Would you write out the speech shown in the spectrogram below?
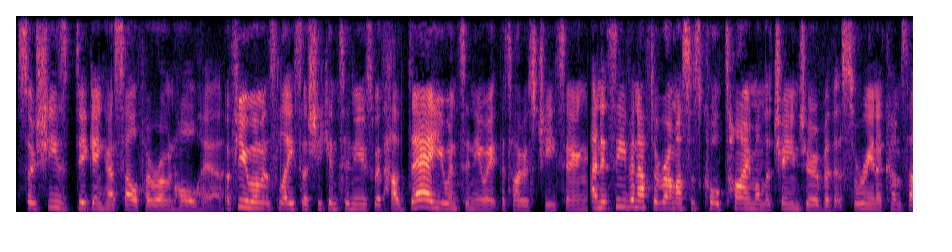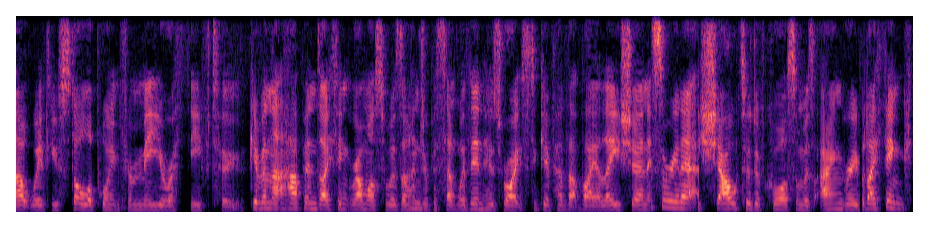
So she's digging herself her own hole here. A few moments later, she continues with, How dare you insinuate that I was cheating? And it's even after Ramos has called time on the changeover that Serena comes out with, You stole a point from me, you're a thief too. Given that happened, I think Ramos was 100% within his rights to give her that violation. Serena shouted, of course, and was angry, but I think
